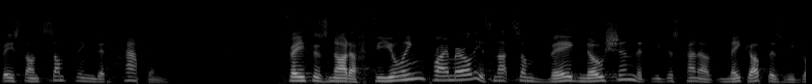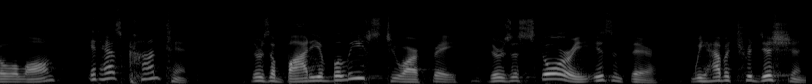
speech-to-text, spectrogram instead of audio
based on something that happened. Faith is not a feeling primarily, it's not some vague notion that we just kind of make up as we go along. It has content. There's a body of beliefs to our faith. There's a story, isn't there? We have a tradition.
